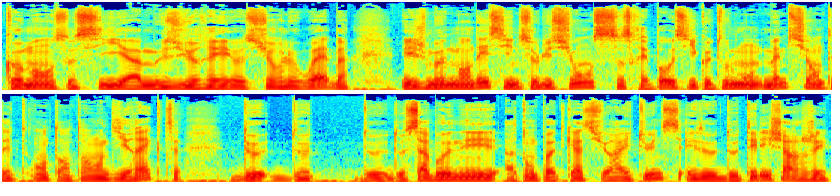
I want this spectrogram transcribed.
commence aussi à mesurer sur le web et je me demandais si une solution ce serait pas aussi que tout le monde même si on t'entend en direct de, de de, s'abonner à ton podcast sur iTunes et de, télécharger.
